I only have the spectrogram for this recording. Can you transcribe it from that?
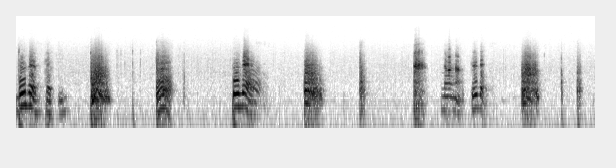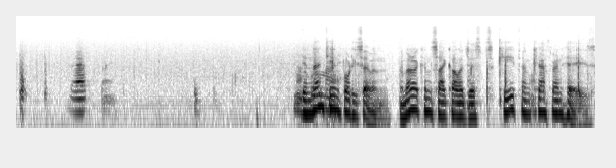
Do this, Vicky. Do this. No, no, do this. That's fine. Now, In who am I? 1947, American psychologists Keith and Catherine Hayes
